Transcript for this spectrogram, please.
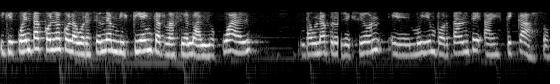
y que cuenta con la colaboración de Amnistía Internacional, lo cual da una proyección eh, muy importante a este caso.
